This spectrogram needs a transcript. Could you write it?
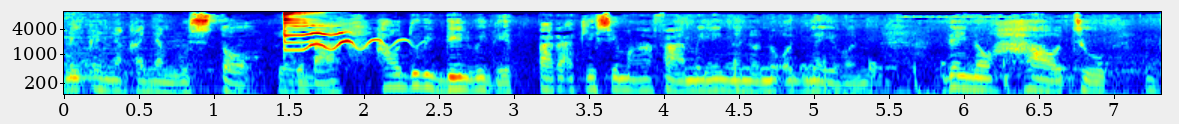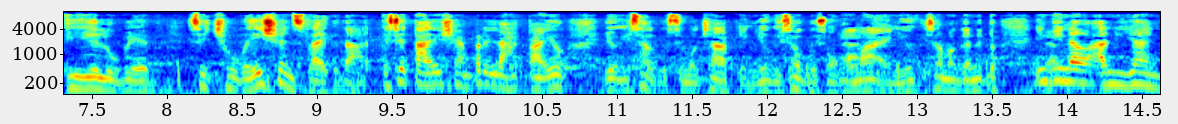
may kanya-kanyang gusto. Di ba? How do we deal with it? Para at least yung mga family na nanonood ngayon, they know how to deal with situations like that. Kasi tayo, syempre lahat tayo, yung isa gusto mag-shopping, yung isa gusto kumain, yung isa magganito. Hindi na ano yan,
